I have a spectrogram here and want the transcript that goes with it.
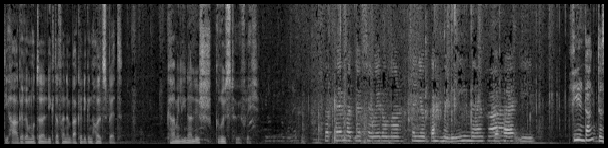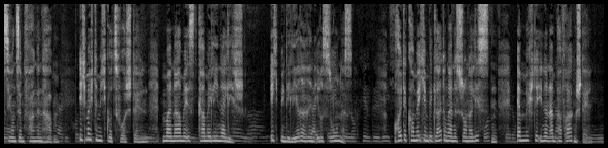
Die hagere Mutter liegt auf einem wackeligen Holzbett. Carmelina Lisch grüßt höflich. Vielen Dank, dass Sie uns empfangen haben. Ich möchte mich kurz vorstellen. Mein Name ist Carmelina Lisch. Ich bin die Lehrerin Ihres Sohnes. Heute komme ich in Begleitung eines Journalisten. Er möchte Ihnen ein paar Fragen stellen.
